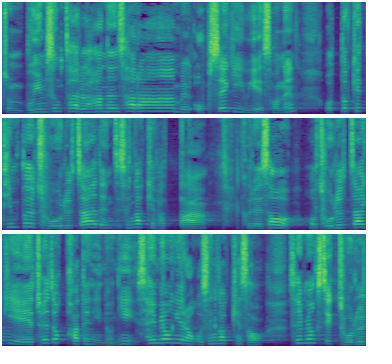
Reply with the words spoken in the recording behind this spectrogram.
좀 무임승차를 하는 사람을 없애기 위해서는 어떻게 팀플 조를 짜야 되는지 생각해 봤다. 그래서 어, 조를 짜기에 최적화된 인원이 3명이라고 생각해서 3명씩 조를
